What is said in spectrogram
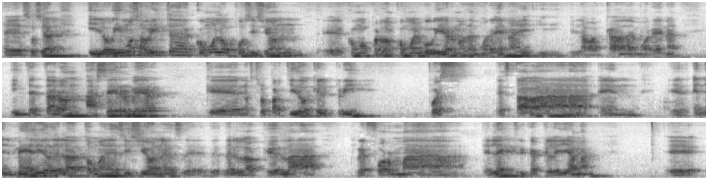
eh, social. Y lo vimos ahorita como la oposición, eh, como, perdón, como el gobierno de Morena y, y, la bancada de Morena intentaron hacer ver que nuestro partido, que el PRI, pues estaba en, en, el medio de la toma de decisiones de, de, lo que es la reforma eléctrica que le llaman, eh,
